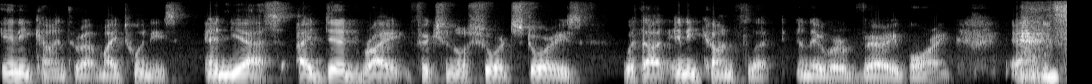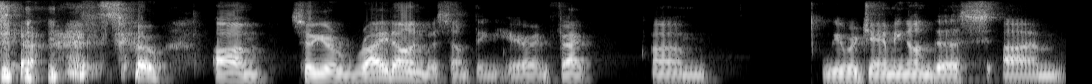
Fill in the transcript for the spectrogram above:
any kind throughout my 20s. And yes, I did write fictional short stories without any conflict, and they were very boring. And so, so, um, so, you're right on with something here. In fact, um, we were jamming on this um,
